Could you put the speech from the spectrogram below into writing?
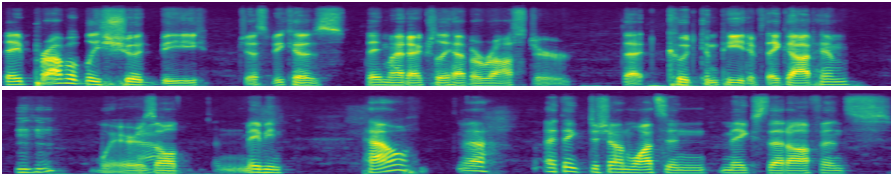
They probably should be, just because they might actually have a roster that could compete if they got him. Mm-hmm. Whereas Wow. all maybe how uh, I think Deshaun Watson makes that offense.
